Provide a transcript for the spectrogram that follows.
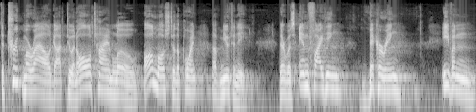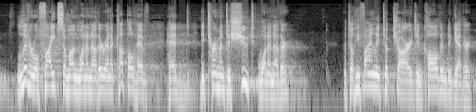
the troop morale got to an all time low, almost to the point of mutiny. There was infighting, bickering, even literal fights among one another, and a couple have had determined to shoot one another until he finally took charge and called them together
